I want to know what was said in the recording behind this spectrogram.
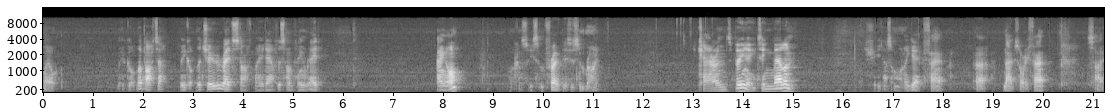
Well, we've got the butter. We've got the Tudor red stuff made out of something red. Hang on. I can see some fruit. This isn't right. Karen's been eating melon. She doesn't want to get fat. Uh, no, sorry, fat. So,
